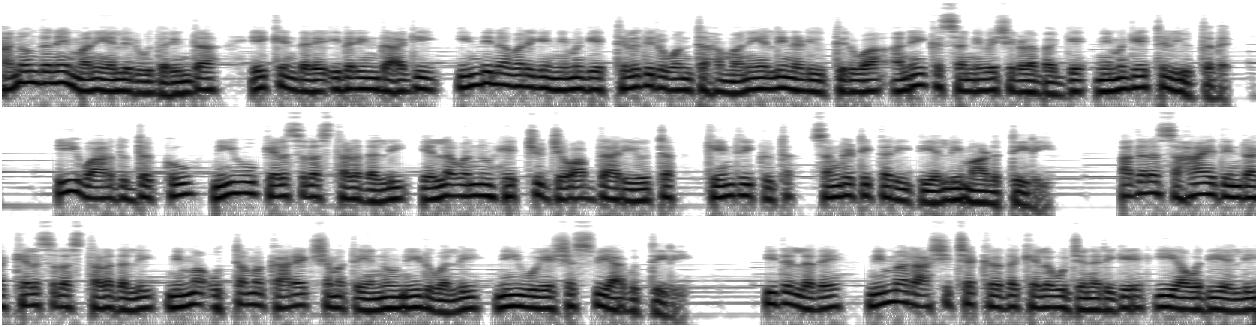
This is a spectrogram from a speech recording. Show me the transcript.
ಹನ್ನೊಂದನೇ ಮನೆಯಲ್ಲಿರುವುದರಿಂದ, ಏಕೆಂದರೆ ಇದರಿಂದಾಗಿ ಇಂದಿನವರೆಗೆ ನಿಮಗೆ ತಿಳಿದಿರುವಂತಹ ಮನೆಯಲ್ಲಿ ನಡೆಯುತ್ತಿರುವ ಅನೇಕ ಸನ್ನಿವೇಶಗಳ ಬಗ್ಗೆ ನಿಮಗೆ ತಿಳಿಯುತ್ತದೆ. ಈ ವಾರದುದ್ದಕ್ಕೂ ನೀವು ಕೆಲಸದ ಸ್ಥಳದಲ್ಲಿ ಎಲ್ಲವನ್ನೂ ಹೆಚ್ಚು ಜವಾಬ್ದಾರಿಯುತ, ಕೇಂದ್ರೀಕೃತ, ಸಂಘಟಿತ ರೀತಿಯಲ್ಲಿ ಮಾಡುತ್ತೀರಿ. ಅದರ ಸಹಾಯದಿಂದ ಕೆಲಸದ ಸ್ಥಳದಲ್ಲಿ ನಿಮ್ಮ ಉತ್ತಮ ಕಾರ್ಯಕ್ಷಮತೆಯನ್ನು ನೀಡುವಲ್ಲಿ ನೀವು ಯಶಸ್ವಿಯಾಗುತ್ತೀರಿ. ಇದಲ್ಲದೆ, ನಿಮ್ಮ ರಾಶಿಚಕ್ರದ ಕೆಲವು ಜನರಿಗೆ ಈ ಅವಧಿಯಲ್ಲಿ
